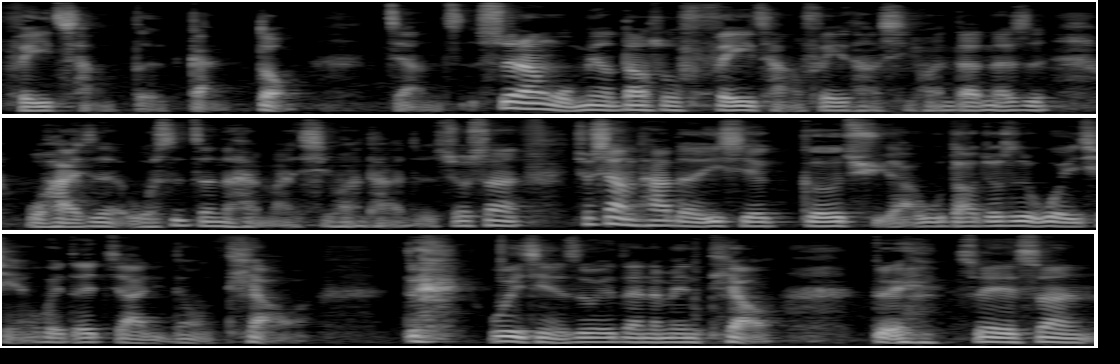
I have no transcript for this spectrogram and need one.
非常的感动。这样子，虽然我没有到说非常非常喜欢，但但是我还是我是真的还蛮喜欢他的。就算就像他的一些歌曲啊、舞蹈，就是我以前会在家里那种跳啊，对我以前也是会在那边跳，对，所以算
